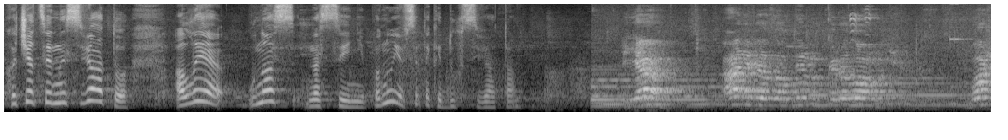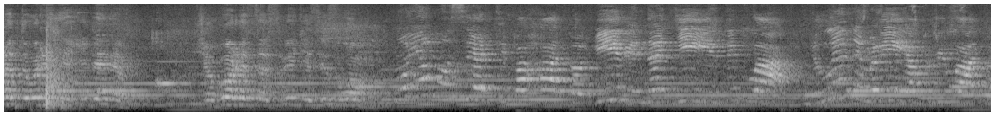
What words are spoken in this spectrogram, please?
Хоча це не свято, але у нас на сцені панує все-таки дух свята. Я, ангел золотим крилом, Боже творіння єдине, що бореться в світі зі злом. В моєму серці багато віри, надії, тепла, і лине мрія крилато,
